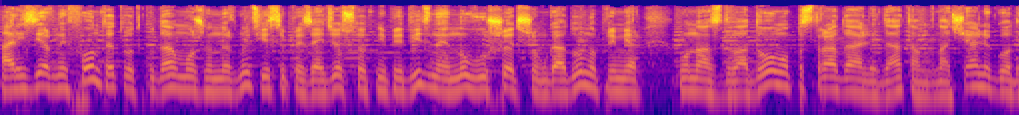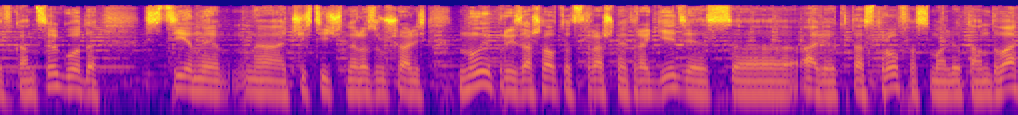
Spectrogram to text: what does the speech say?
а резервный фонд – это вот куда можно нырнуть, если произойдет что-то непредвиденное. Ну, в ушедшем году, например, у нас два дома пострадали, да, там в начале года, в конце года стены э, частично разрушались. Ну и произошла вот эта страшная трагедия с э, авиакатастрофа самолета Ан-2.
